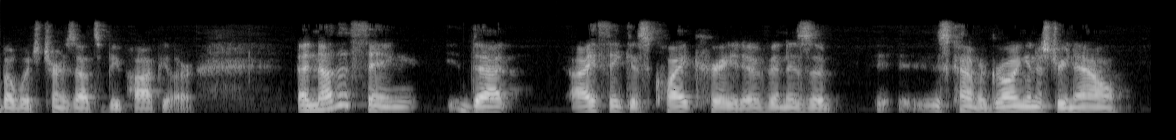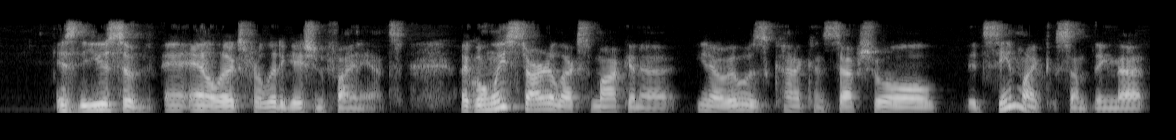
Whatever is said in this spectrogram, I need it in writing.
but which turns out to be popular. Another thing that I think is quite creative and is a is kind of a growing industry now is the use of analytics for litigation finance. Like when we started Lex Machina, you know, it was kind of conceptual. It seemed like something that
